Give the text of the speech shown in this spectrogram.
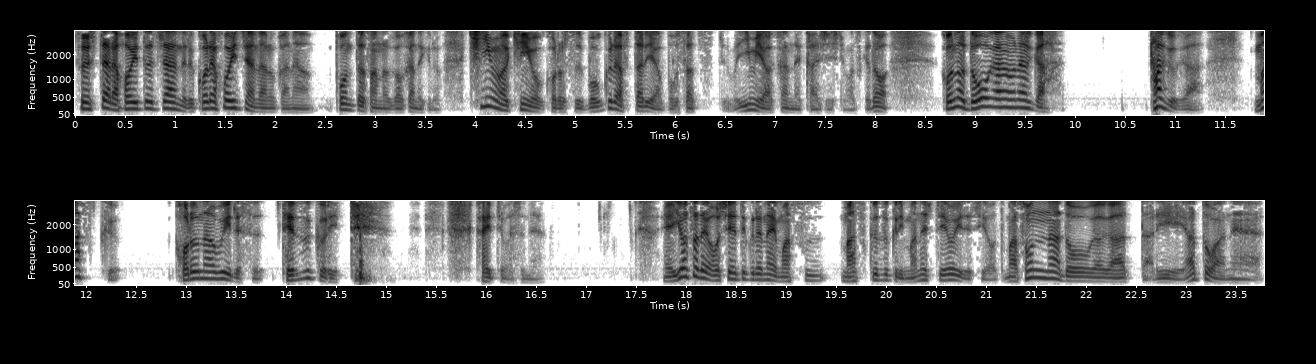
そしたらホイトチャンネル、これホイちゃんなのかな？ポンタさんのかわかんないけど、金は金を殺す、僕ら二人は菩薩って意味わかんない開始してますけど、この動画のなんか、タグが、マスク、コロナウイルス、手作りって 書いてますね。えー、よそで教えてくれないマス、マスク作り真似して良いですよ。まあ、そんな動画があったり、あとはね、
